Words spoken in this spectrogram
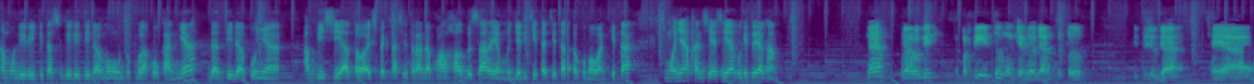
namun diri kita sendiri tidak mau untuk melakukannya dan tidak punya ambisi atau ekspektasi terhadap hal-hal besar yang menjadi cita-cita atau kemauan kita semuanya akan sia-sia begitu ya Kang? Nah kurang lebih seperti itu mungkin dan betul itu juga saya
